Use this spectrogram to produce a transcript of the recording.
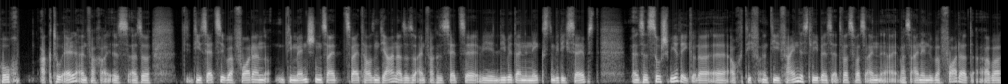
hoch aktuell einfach ist. Also die Sätze überfordern die Menschen seit 2000 Jahren. Also so einfache Sätze wie liebe deine Nächsten wie dich selbst. Es ist so schwierig oder äh, auch die, die Feindesliebe ist etwas, was, ein, was einen überfordert. Aber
